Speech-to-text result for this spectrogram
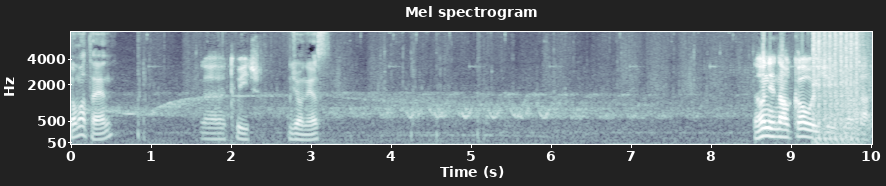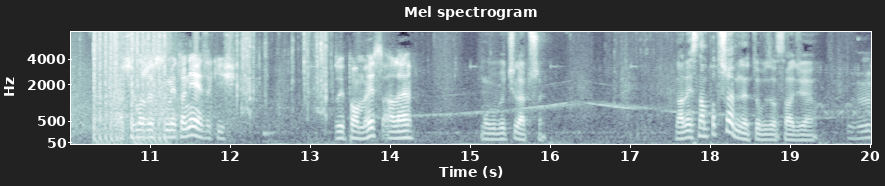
Kto ma ten? E, Twitch. Gdzie on jest? No on naokoło idzie idiota. Znaczy może w sumie to nie jest jakiś zły pomysł, ale Mógł być lepszy. No ale jest nam potrzebny tu w zasadzie. mhm.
